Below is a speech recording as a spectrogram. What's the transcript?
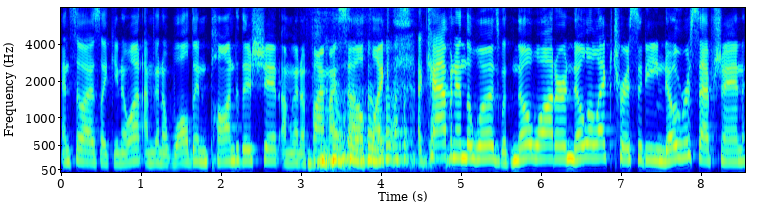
And so I was like, you know what? I'm going to Walden Pond this shit. I'm going to find myself like a cabin in the woods with no water, no electricity, no reception,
